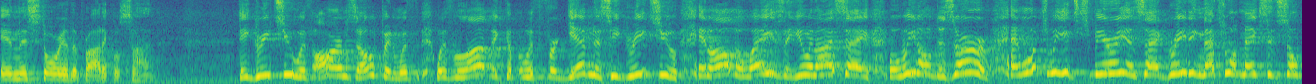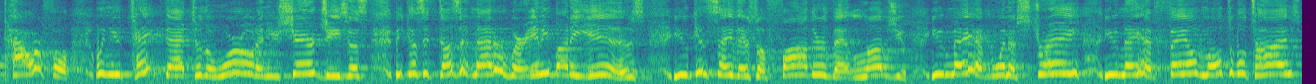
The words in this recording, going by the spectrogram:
in this story of the prodigal son. He greets you with arms open, with, with love, with forgiveness. He greets you in all the ways that you and I say, well, we don't deserve. And once we experience that greeting, that's what makes it so powerful. When you take that to the world and you share Jesus, because it doesn't matter where anybody is, you can say there's a Father that loves you. You may have went astray. You may have failed multiple times.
